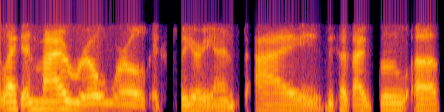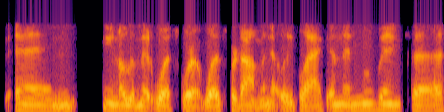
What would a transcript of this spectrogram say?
like in my real world experience, I because I grew up in you know, the Midwest where it was predominantly black, and then moving to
